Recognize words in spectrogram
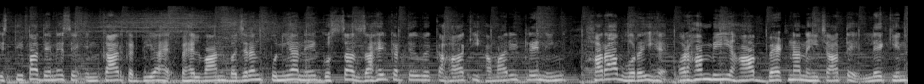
इस्तीफा देने से इनकार कर दिया है। पहलवान बजरंग पुनिया ने गुस्सा ज़ाहिर करते हुए कहा कि हमारी ट्रेनिंग खराब हो रही है और हम भी यहाँ बैठना नहीं चाहते, लेकिन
